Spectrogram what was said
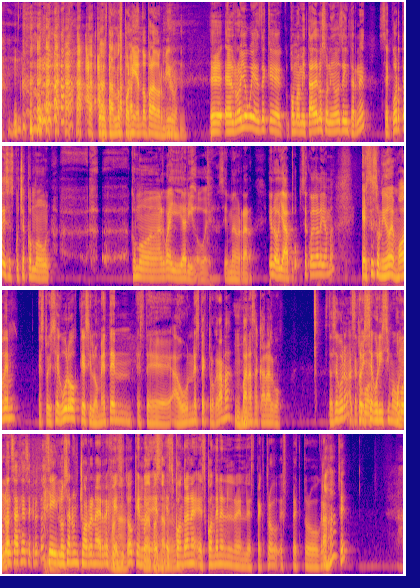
Por estarlos poniendo para dormir, güey. Eh, el rollo, güey, es de que como a mitad de los sonidos de internet se corta y se escucha como un... Como algo ahí herido, güey. Así medio raro. Y luego ya, ¡pup! se cuelga la llama. Ese sonido de modem, estoy seguro que si lo meten este, a un espectrograma, van a sacar algo. ¿Estás seguro? Acá Estoy como- segurísimo, ¿Como güey. un Lo- mensaje secreto? Sí, lo usan un chorro en ARGs Ajá, y todo, que es- esconden en el, el espectro, espectrograma, Ajá. ¿sí?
